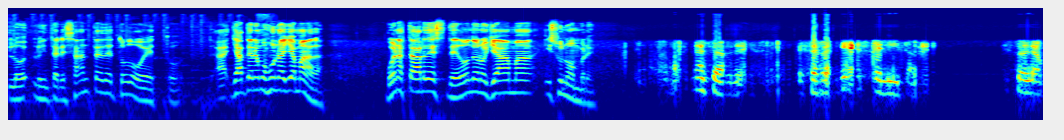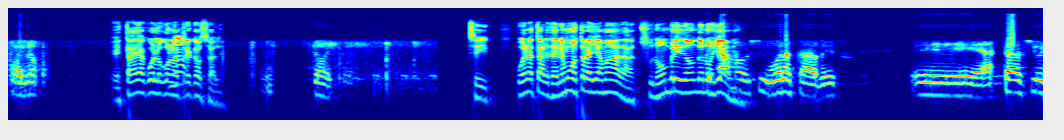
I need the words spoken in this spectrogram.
lo, lo interesante de todo esto, ah, ya tenemos una llamada. Buenas tardes, ¿de dónde nos llama y su nombre? Buenas tardes. Se refiere a Elizabeth. Estoy de acuerdo. ¿Está de acuerdo con las tres causales? Estoy. Sí. Buenas tardes, tenemos otra llamada. ¿Su nombre y de dónde nos llama? Sí, buenas tardes. Eh, Astacio,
